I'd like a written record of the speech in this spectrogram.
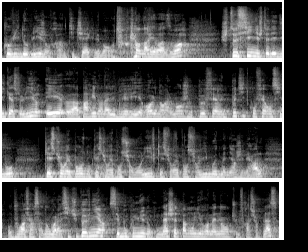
Covid oblige, on fera un petit check, mais bon, en tout cas, on arrivera à se voir. Je te signe, je te dédicace le livre et euh, à Paris dans la librairie Erol, normalement, je peux faire une petite conférence IMO, questions-réponses, donc questions-réponses sur mon livre, questions-réponses sur l'IMO de manière générale. On pourra faire ça. Donc voilà, si tu peux venir, c'est beaucoup mieux. Donc n'achète pas mon livre maintenant, tu le feras sur place.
